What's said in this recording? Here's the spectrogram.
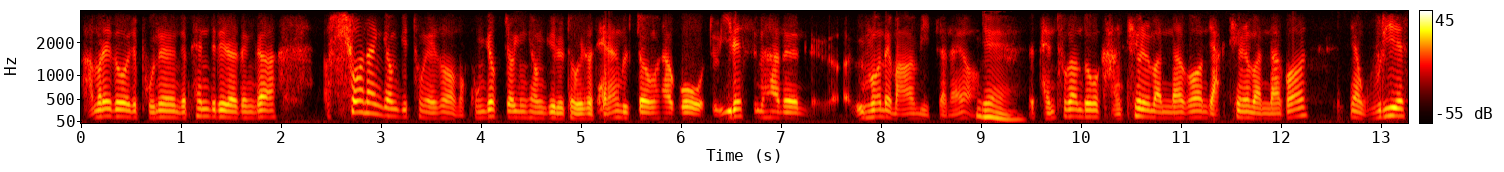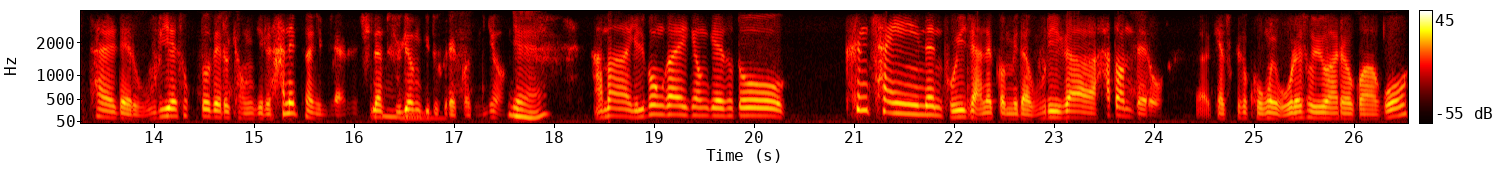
아무래도 이제 보는 팬들이라든가 시원한 경기 통해서 막 공격적인 경기를 통해서 대량 득점을 하고 좀 이랬으면 하는 응원의 마음이 있잖아요. 예. 벤투 감독은 강팀을 만나건 약팀을 만나건 그냥 우리의 스타일대로 우리의 속도대로 경기를 하는 편입니다. 그래서 지난 두 음. 경기도 그랬거든요. 예. 아마 일본과의 경기에서도 큰 차이는 보이지 않을 겁니다. 우리가 하던 대로 어, 계속해서 공을 오래 소유하려고 하고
